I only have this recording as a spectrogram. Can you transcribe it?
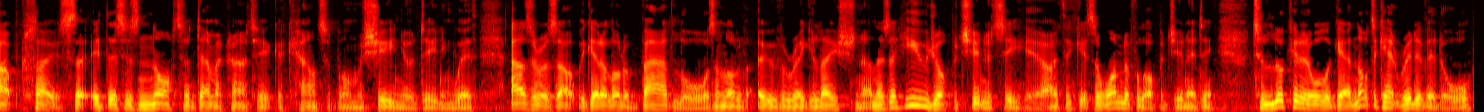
up close that it, this is not a democratic, accountable machine you're dealing with. As a result, we get a lot of bad laws and a lot of over-regulation. And there's a huge opportunity here. I think it's a wonderful opportunity to look at it all again, not to get rid of it all,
